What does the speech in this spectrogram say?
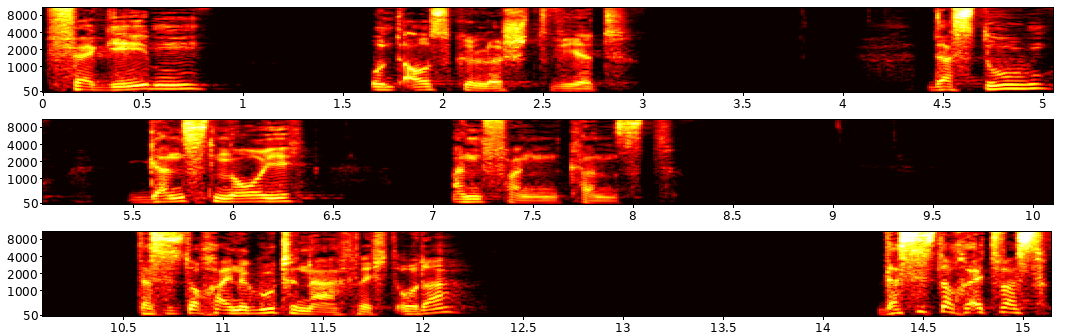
vergeben und ausgelöscht wird. Dass du ganz neu anfangen kannst. Das ist doch eine gute Nachricht, oder? Das ist doch etwas,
